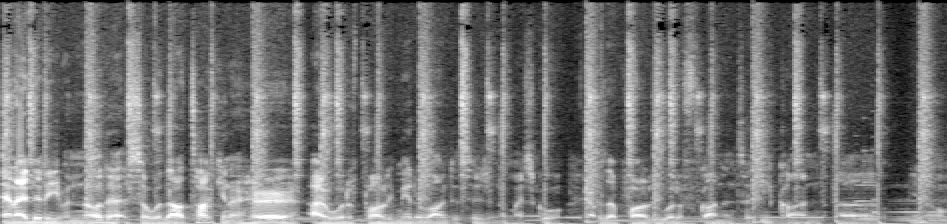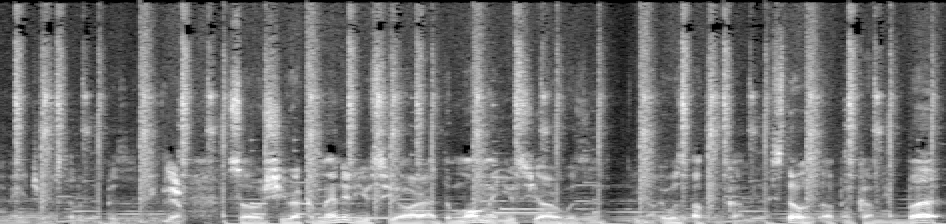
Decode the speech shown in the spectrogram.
And I didn't even know that. So without talking to her, I would have probably made a wrong decision at my school because I probably would have gone into econ, uh, you know, major instead of a business major. Yep. So she recommended UCR. At the moment, UCR wasn't, you know, it was up and coming. It still is up and coming, but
